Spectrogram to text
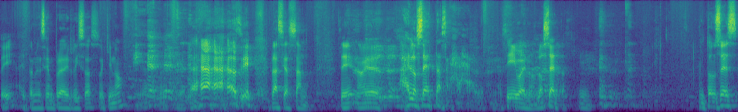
¿Sí? Ahí también siempre hay risas, aquí no. sí. Gracias, Sam. ¿Sí? No, eh, Ay, los Zetas. Sí, bueno, los Zetas. Mm. Entonces,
